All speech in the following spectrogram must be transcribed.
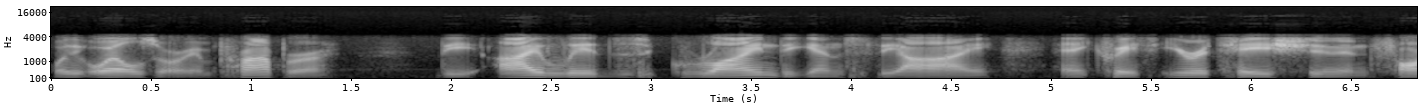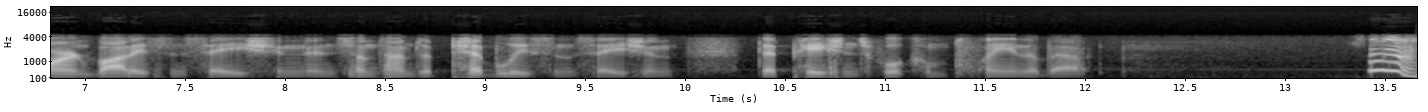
or the oils are improper, the eyelids grind against the eye, and it creates irritation and foreign body sensation, and sometimes a pebbly sensation that patients will complain about. Hmm.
